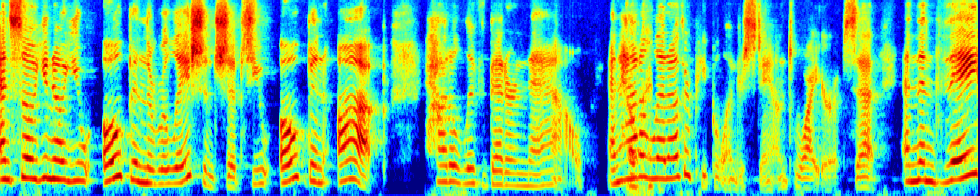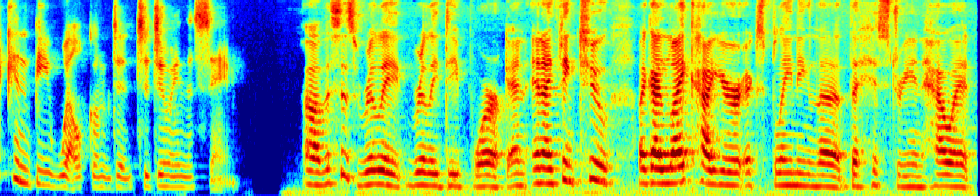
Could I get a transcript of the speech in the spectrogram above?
and so you know you open the relationships you open up how to live better now and how okay. to let other people understand why you're upset. And then they can be welcomed into doing the same. Oh, this is really, really deep work. And and I think too, like I like how you're explaining the the history and how it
